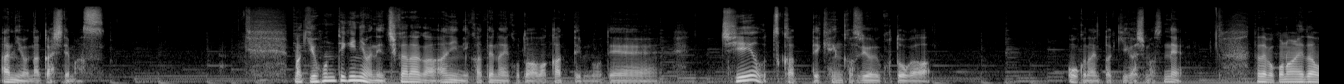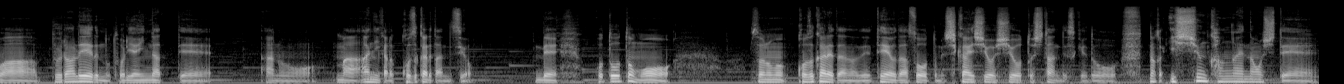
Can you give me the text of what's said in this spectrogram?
兄を泣かしてます。まあ基本的にはね力が兄に勝てないことは分かってるので知恵を使って喧嘩するようなことが多くなった気がしますね。例えばこの間はプラレールの取り合いになってあのまあ兄から小づかれたんですよ。で弟もその小づかれたので手を出そうとも仕返しをしようとしたんですけどなんか一瞬考え直して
